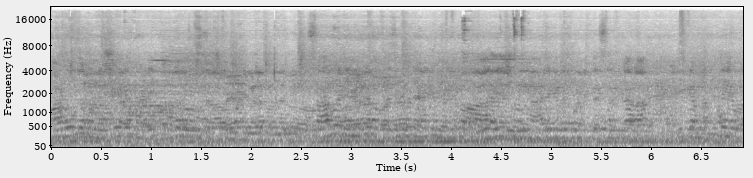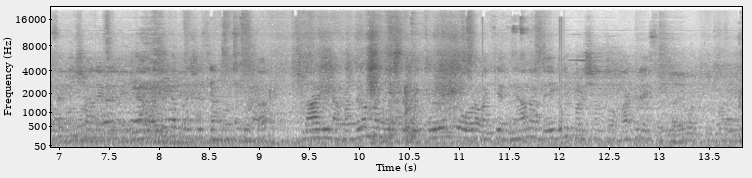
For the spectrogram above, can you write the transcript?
ಮಾಡುವುದನ್ನು ನಿಷೇಧ ಮಾಡಿ ಗೊಂದಲವನ್ನು ಸೃಷ್ಟಿ ಮಾಡಿದೆ. ಸಾರ್ವಜನಿಕರ ಪ್ರತಿಭಟನೆಗೆ ಮಣಿದು ಆದೇಶವನ್ನು ಹಿಂತೆಗೆದುಕೊಂಡಿದ್ದ ಸರ್ಕಾರ ಈಗ ಮತ್ತೆ ವಸತಿ ಶಾಲೆಗಳಲ್ಲಿ ಜ್ಞಾನಪೀಠ ಪ್ರಶಸ್ತಿ ಪುರಸ್ಕೃತ ನಾಡಿನ ಭದ್ರಮನ್ಯ ಕವಿ ಕುವೆಂಪು ಅವರ ಬಗ್ಗೆ ಜ್ಞಾನ ದೇಗುಲ ಪರಿಷತ್ತು ಆಗ್ರಹಿಸಿದೆ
